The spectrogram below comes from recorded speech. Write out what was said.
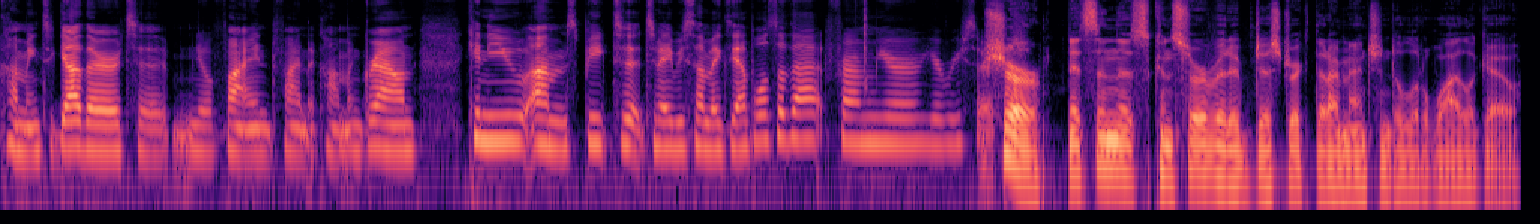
coming together to you know find find a common ground. Can you um, speak to, to maybe some examples of that from your your research? Sure, it's in this conservative district that I mentioned a little while ago.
